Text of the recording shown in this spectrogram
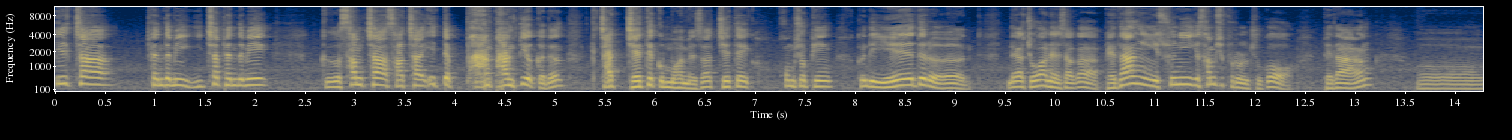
1차 팬데믹, 2차 팬데믹, 그 3차, 4차 이때 팡팡 뛰었거든. 자, 재택근무하면서 재택 홈쇼핑. 근데 얘들은 내가 좋아하는 회사가 배당이 순이익의 30%를 주고 배당 어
